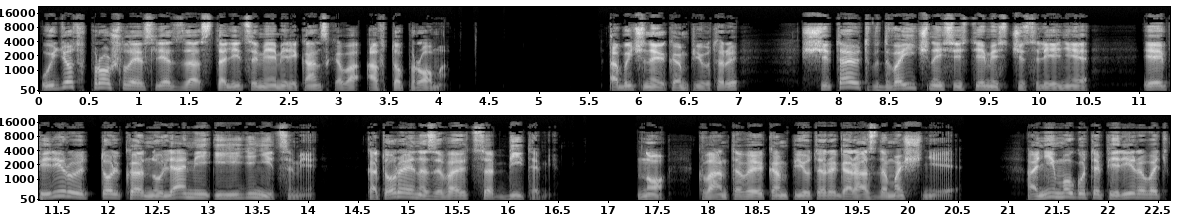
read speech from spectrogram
уйдет в прошлое вслед за столицами американского автопрома. Обычные компьютеры считают в двоичной системе счисления и оперируют только нулями и единицами, которые называются битами. Но квантовые компьютеры гораздо мощнее. Они могут оперировать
